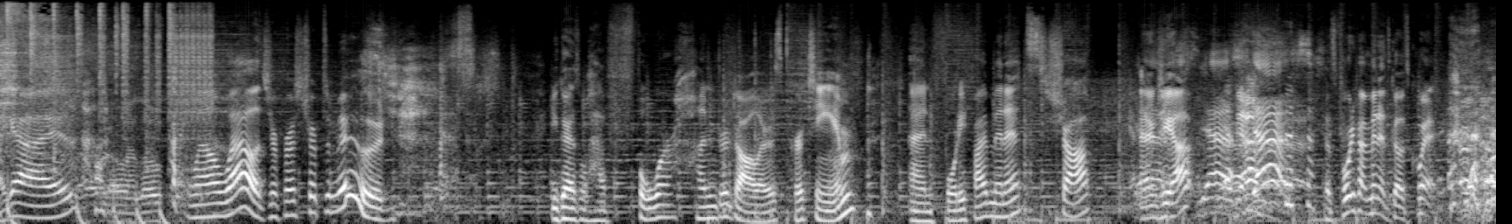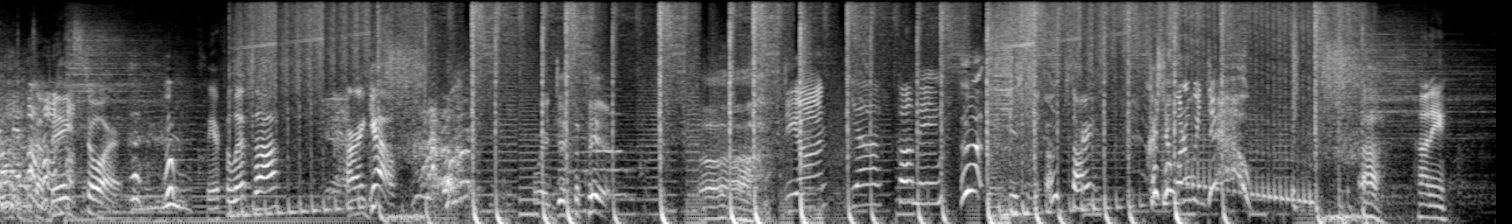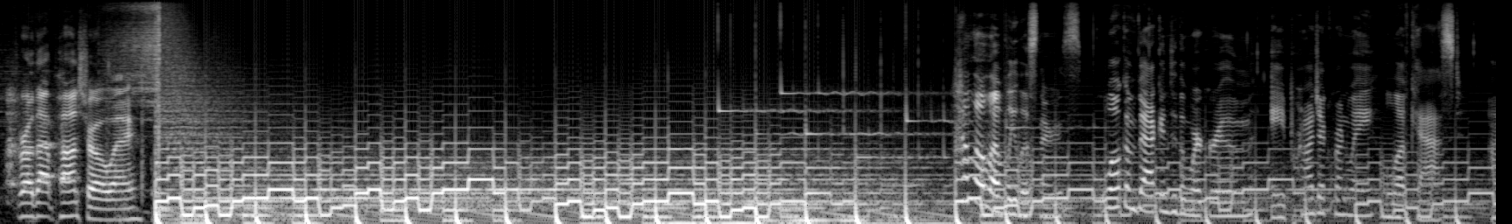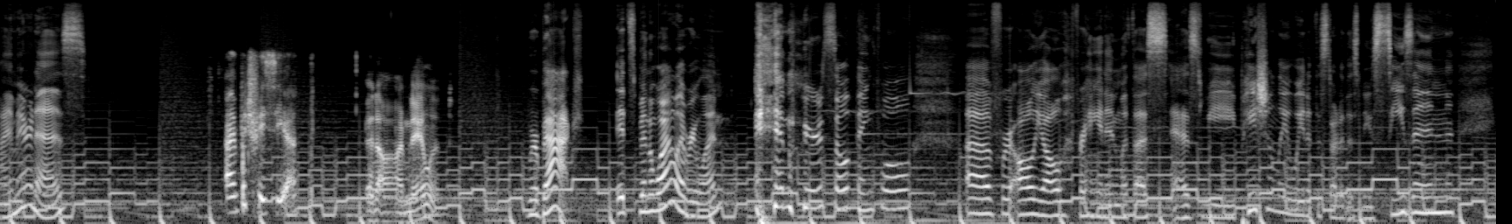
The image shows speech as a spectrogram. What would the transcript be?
Hi, guys. Hello, hello. Well, well, it's your first trip to Mood. You guys will have $400 per team and 45 minutes to shop. Energy up? Yes, yes. Because 45 minutes goes quick. it's a big store. Clear for liftoff? All right, go. Wait, disappear. Uh. Dion? Yeah, coming. Excuse me. Oh, sorry. Christian, what do we do? Oh, honey, throw that poncho away. Hello, lovely listeners. Welcome back into the workroom, a Project Runway Lovecast. I'm Hernease. I'm Patricia. And I'm Nayland. We're back. It's been a while, everyone, and we're so thankful uh, for all y'all for hanging in with us as we patiently awaited the start of this new season.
